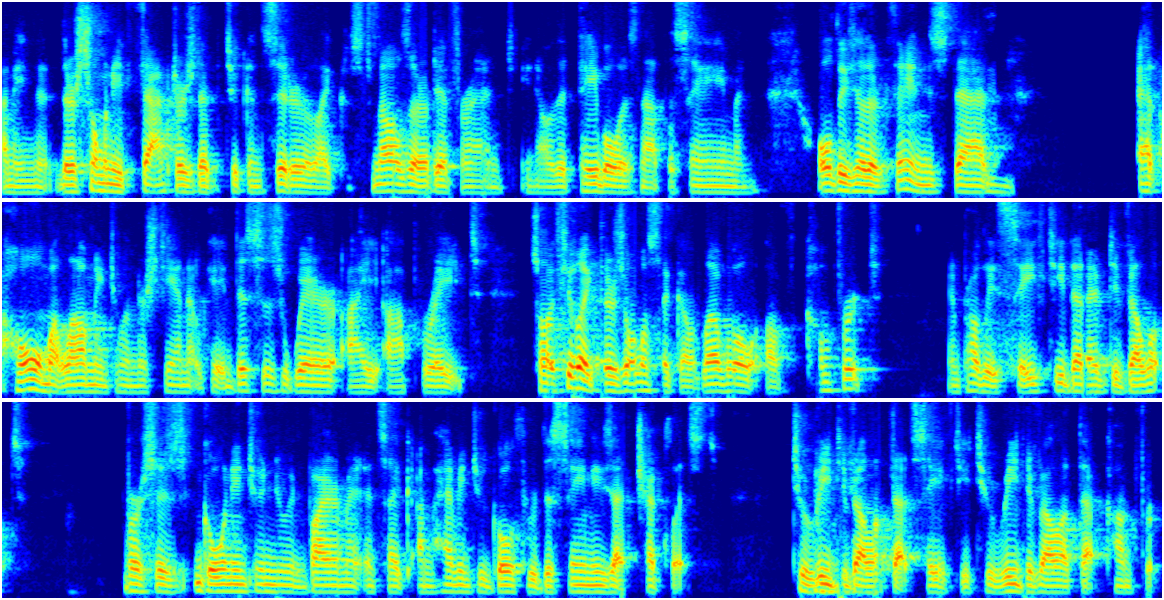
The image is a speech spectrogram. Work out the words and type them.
I mean, there's so many factors that to consider. Like smells are different. You know, the table is not the same, and all these other things that mm. at home allow me to understand okay this is where i operate so i feel like there's almost like a level of comfort and probably safety that i've developed versus going into a new environment it's like i'm having to go through the same exact checklist to mm. redevelop that safety to redevelop that comfort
